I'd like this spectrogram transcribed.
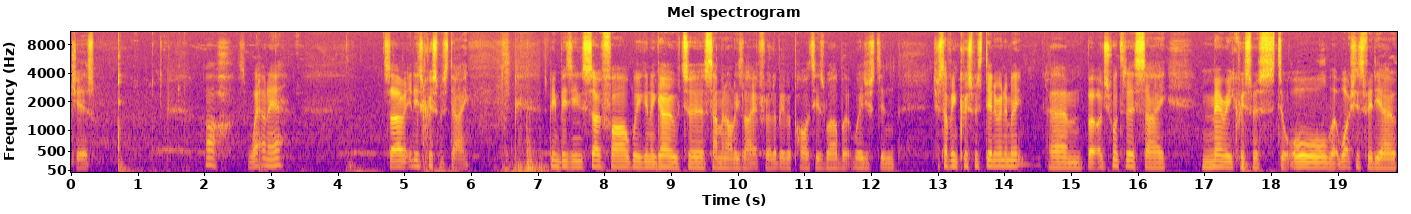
Cheers. Oh, it's wet on here. So it is Christmas Day. It's been busy so far. We're gonna go to Sam and Ollie's later for a little bit of a party as well, but we're just in just having Christmas dinner in a minute. Um, but I just wanted to say Merry Christmas to all that watch this video.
